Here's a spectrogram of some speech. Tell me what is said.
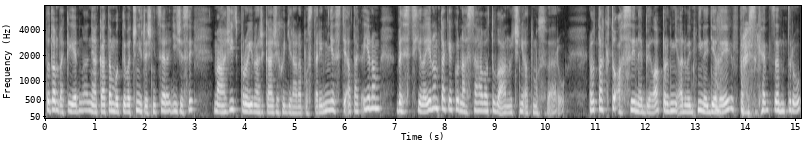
to tam taky jedna nějaká ta motivační řečnice radí, že si má žít projít, říká, že chodí ráda po starém městě a tak, jenom bez cíle, jenom tak jako nasávat tu vánoční atmosféru. No tak to asi nebyla první adventní neděli v pražském centru,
